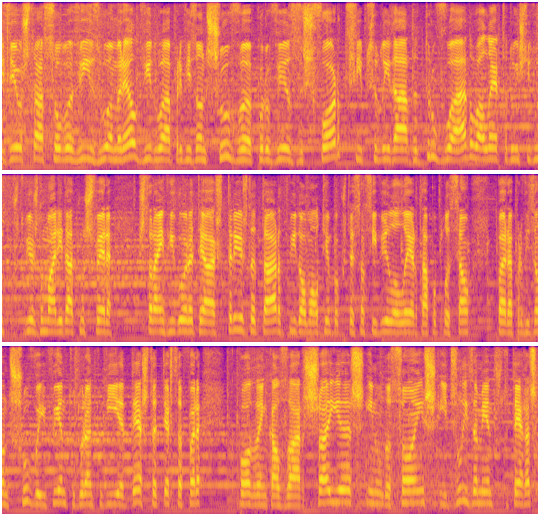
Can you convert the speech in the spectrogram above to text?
Viseu está sob aviso amarelo devido à previsão de chuva, por vezes forte e possibilidade de trovoada. O alerta do Instituto Português do Mar e da Atmosfera estará em vigor até às 3 da tarde. Devido ao mau tempo, a Proteção Civil alerta a população para a previsão de chuva e vento durante o dia desta terça-feira podem causar cheias, inundações e deslizamentos de terras,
